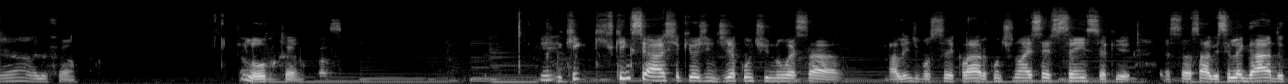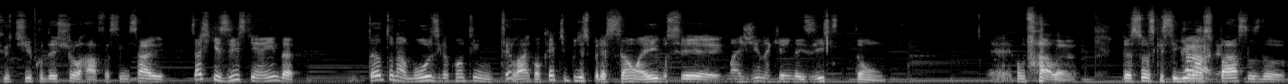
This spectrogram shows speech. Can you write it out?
Ah, olha só. Que louco, cara. E quem, quem que você acha que hoje em dia continua essa além de você, claro, continuar essa essência que essa, sabe, esse legado que o Tico deixou, Rafa, assim, sabe? Você acha que existem ainda tanto na música quanto em, sei lá, qualquer tipo de expressão aí, você imagina que ainda existam é, como fala, pessoas que seguiram Cara, os passos do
